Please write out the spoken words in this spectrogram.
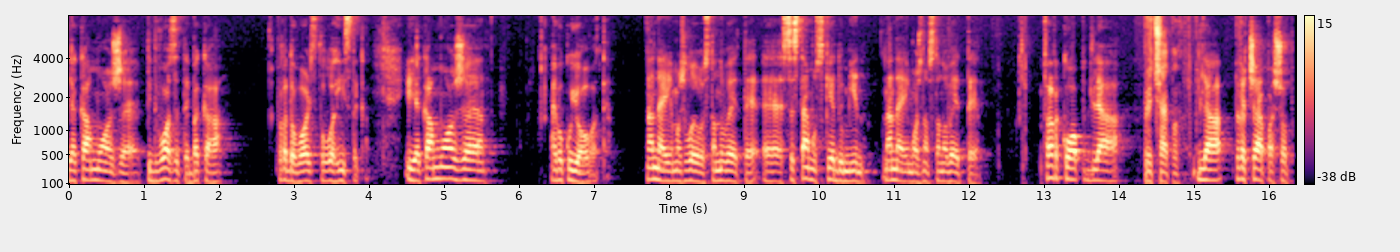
яка може підвозити БК, продовольство, логістика, і яка може евакуйовувати. На неї можливо встановити е, систему скиду мін, на неї можна встановити фаркоп для, Причепа. для причепа, щоб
